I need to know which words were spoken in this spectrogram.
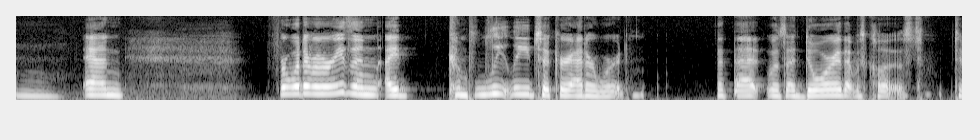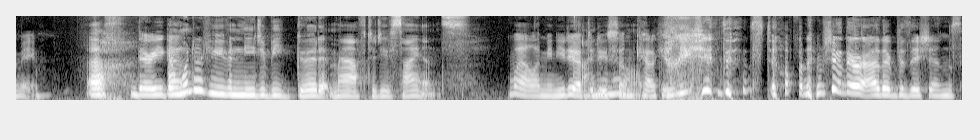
Mm. And for whatever reason, I completely took her at her word that that was a door that was closed to me. Ugh. There you go. I wonder if you even need to be good at math to do science. Well, I mean, you do have to do some calculations and stuff, and I'm sure there are other positions,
